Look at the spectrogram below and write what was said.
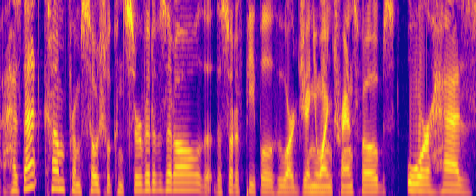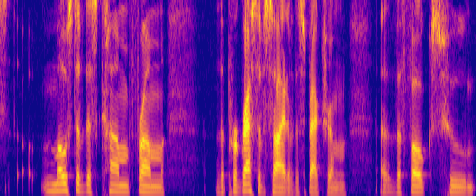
Has that come from social conservatives at all, the, the, sort of people who are genuine transphobes? Or has most of this come from the progressive side of the spectrum, uh, the folks who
